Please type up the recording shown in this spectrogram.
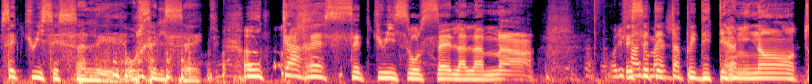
Cette cuisse est salée, au sel sec. On caresse cette cuisse au sel à la main. Et cette dommage. étape est déterminante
